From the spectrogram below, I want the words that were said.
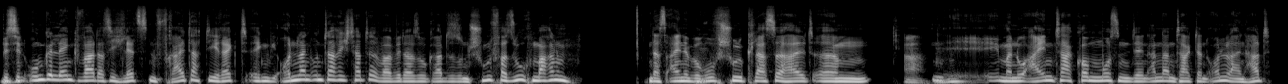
Bisschen mhm. ungelenk war, dass ich letzten Freitag direkt irgendwie Online-Unterricht hatte, weil wir da so gerade so einen Schulversuch machen, dass eine mhm. Berufsschulklasse halt ähm, ah, mhm. immer nur einen Tag kommen muss und den anderen Tag dann online hat,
